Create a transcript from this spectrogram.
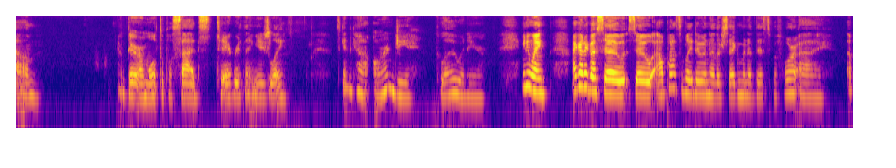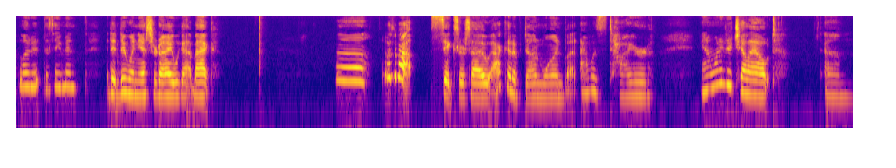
Um, there are multiple sides to everything usually. It's getting kind of orangey glow in here. Anyway, I gotta go so so I'll possibly do another segment of this before I upload it this evening. I didn't do one yesterday. We got back. Uh, it was about six or so. I could have done one, but I was tired and I wanted to chill out. Um,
